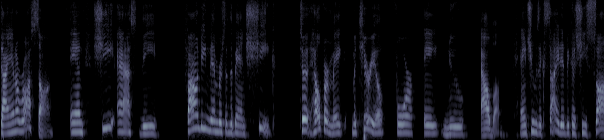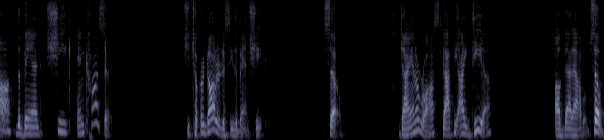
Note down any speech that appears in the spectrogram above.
Diana Ross song. And she asked the founding members of the band Chic to help her make material for a new album. And she was excited because she saw the band Chic in concert. She took her daughter to see the band Chic. So Diana Ross got the idea of that album. So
